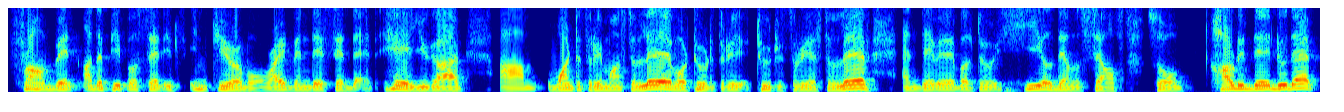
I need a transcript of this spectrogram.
from when other people said it's incurable, right? When they said that, hey, you got um, one to three months to live or two to three, two to three years to live, and they were able to heal themselves. So how did they do that?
